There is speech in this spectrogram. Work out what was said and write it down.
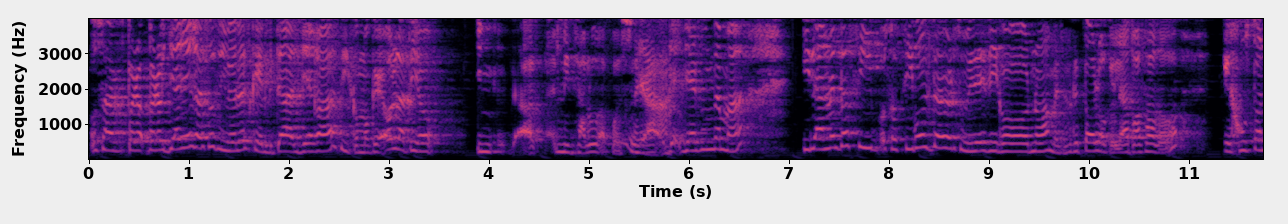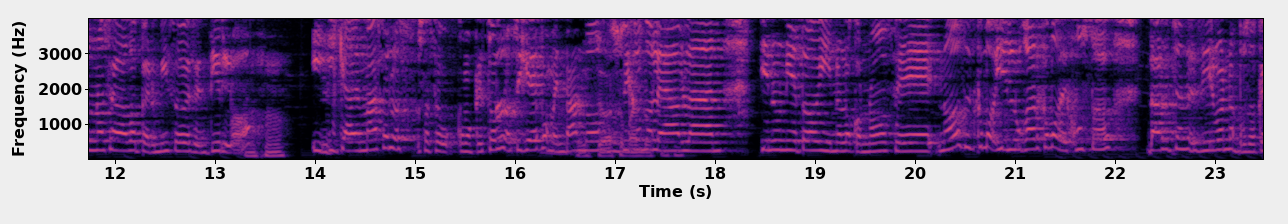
O sea, pero, pero ya llega a esos niveles que literal llegas y como que, hola tío, y ah, ni te saluda, pues. O sea, ya, Ya. es un tema. Y la neta sí, o sea, sí volteé a ver su vida y digo, no mames, es que todo lo que le ha pasado, que justo no se ha dado permiso de sentirlo. Y, y que además solo, o sea, se- como que solo lo sigue fomentando, sus hijos no le hablan, tiene un nieto y no lo conoce, ¿no? O sea, es como, y en lugar como de justo darse chance de decir, bueno, pues ok,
